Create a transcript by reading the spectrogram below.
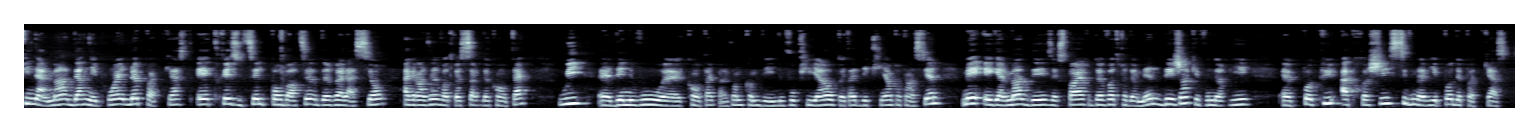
Finalement, dernier point, le podcast est très utile pour bâtir des relations agrandir votre cercle de contacts. Oui, euh, des nouveaux euh, contacts, par exemple, comme des nouveaux clients ou peut-être des clients potentiels, mais également des experts de votre domaine, des gens que vous n'auriez euh, pas pu approcher si vous n'aviez pas de podcast.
